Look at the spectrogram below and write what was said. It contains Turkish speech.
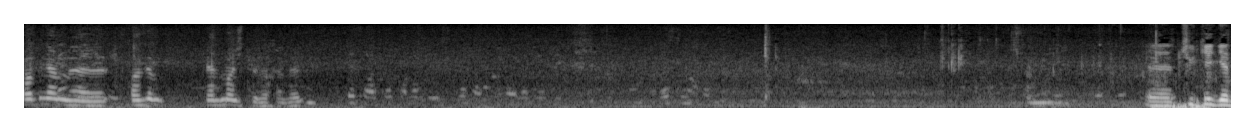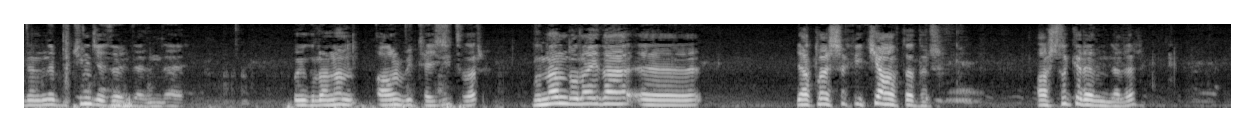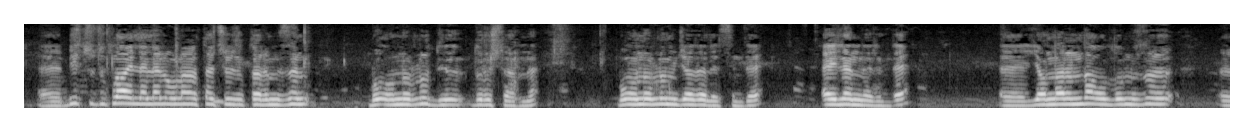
e, fazla kelmacıdır haberi. Ee, Türkiye genelinde bütün cezaevlerinde uygulanan ağır bir tecrit var. Bundan dolayı da e, yaklaşık iki haftadır açlık grevindeler. E, biz tutuklu aileler olarak da çocuklarımızın bu onurlu du- duruşlarını, bu onurlu mücadelesinde, eylemlerinde e, yanlarında olduğumuzu e,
